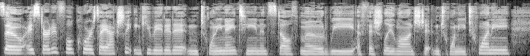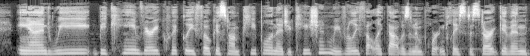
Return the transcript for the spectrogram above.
So I started full course. I actually incubated it in 2019 in stealth mode. We officially launched it in 2020 and we became very quickly focused on people and education. We really felt like that was an important place to start given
